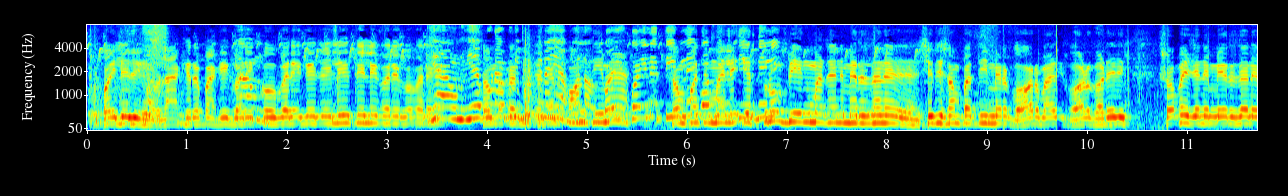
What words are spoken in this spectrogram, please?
पहिलेदेखि लाखेर पाखे गरेको गरेकै जहिले त्यसले गरेको सम्पत्ति मैले यत्रो? ब्याङ्कमा जाने मेरो जाने श्री सम्पत्ति मेरो घरबारी घर घडेरी सबै जाने मेरो जाने।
